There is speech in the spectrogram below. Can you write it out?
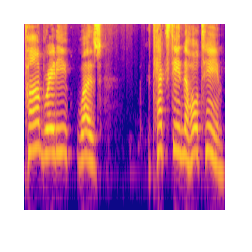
Tom Brady was texting the whole team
